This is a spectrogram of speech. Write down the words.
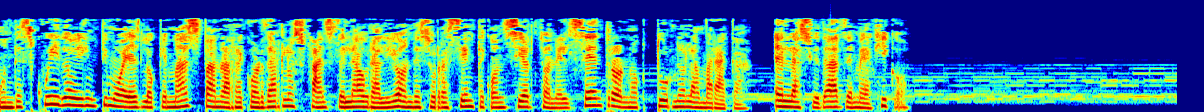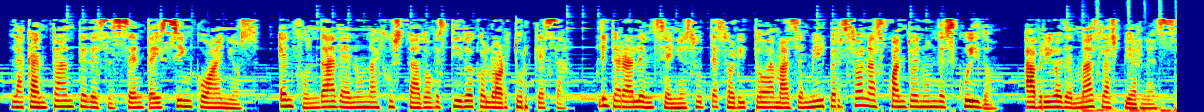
Un descuido íntimo es lo que más van a recordar los fans de Laura León de su reciente concierto en el Centro Nocturno La Maraca, en la Ciudad de México. La cantante de 65 años, enfundada en un ajustado vestido color turquesa, literal enseñó su tesorito a más de mil personas cuando en un descuido, abrió de más las piernas.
